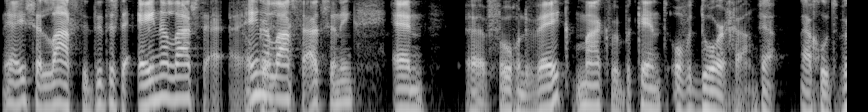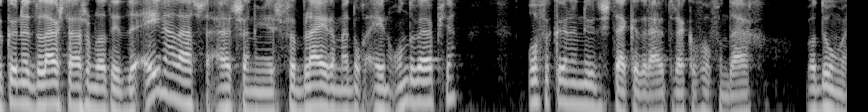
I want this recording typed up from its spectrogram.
Nee, is de laatste. Dit is de ene laatste, eh, ene Oké. laatste uitzending. En eh, volgende week maken we bekend of we doorgaan. Ja. Nou goed, we kunnen de luisteraars, omdat dit de na laatste uitzending is, verblijden met nog één onderwerpje. Of we kunnen nu de stekker eruit trekken voor vandaag. Wat doen we?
